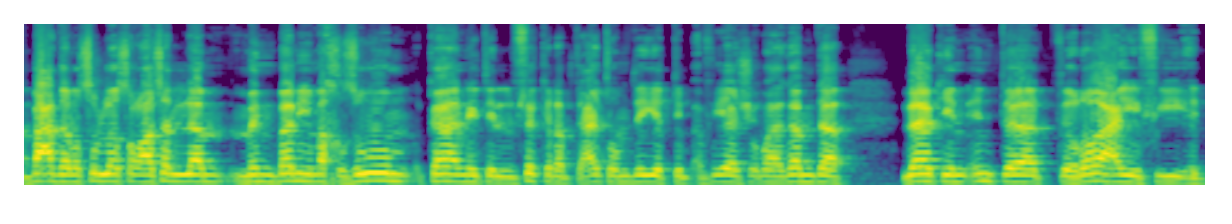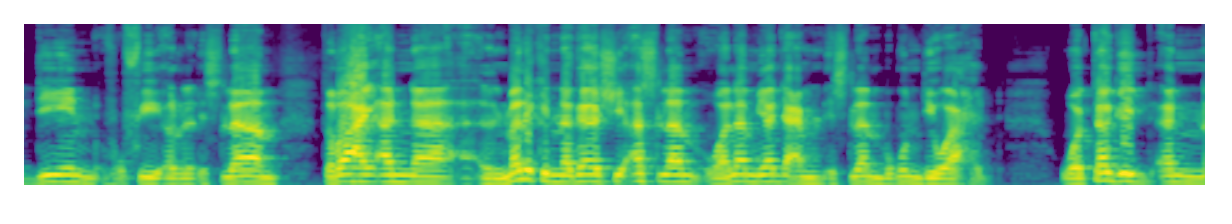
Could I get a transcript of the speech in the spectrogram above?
بعد رسول الله صلى الله عليه وسلم من بني مخزوم كانت الفكرة بتاعتهم ديت تبقى فيها شبهة جامدة لكن انت تراعي في الدين وفي الإسلام تراعي أن الملك النجاشي أسلم ولم يدعم الإسلام بجندي واحد. وتجد أن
